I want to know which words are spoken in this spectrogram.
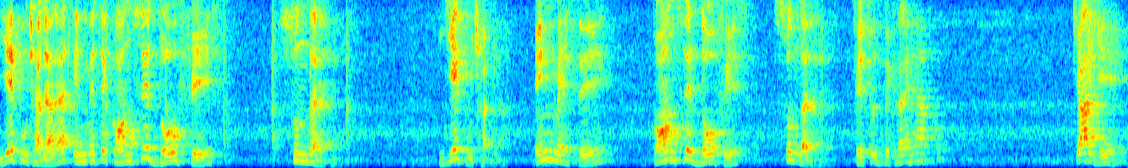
ये पूछा जा रहा है, इनमें से कौन से दो फेस सुंदर हैं? ये पूछा गया, इनमें से कौन से दो फेस सुंदर हैं? फेसेस दिख रहे हैं आपको? क्या ये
